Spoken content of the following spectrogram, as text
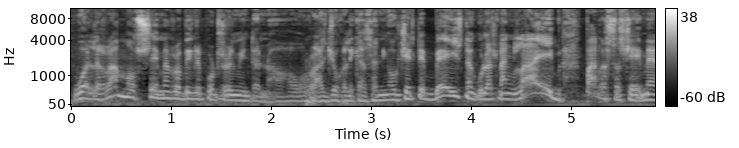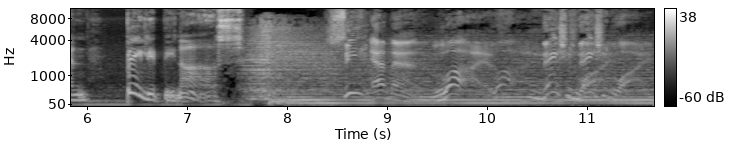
Wal Ramos, Semen Robing Reporter ng Mindanao, Radyo Kalikasan ng Objective Base, nagulat ng live para sa Semen Pilipinas. CNN Live Nationwide.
